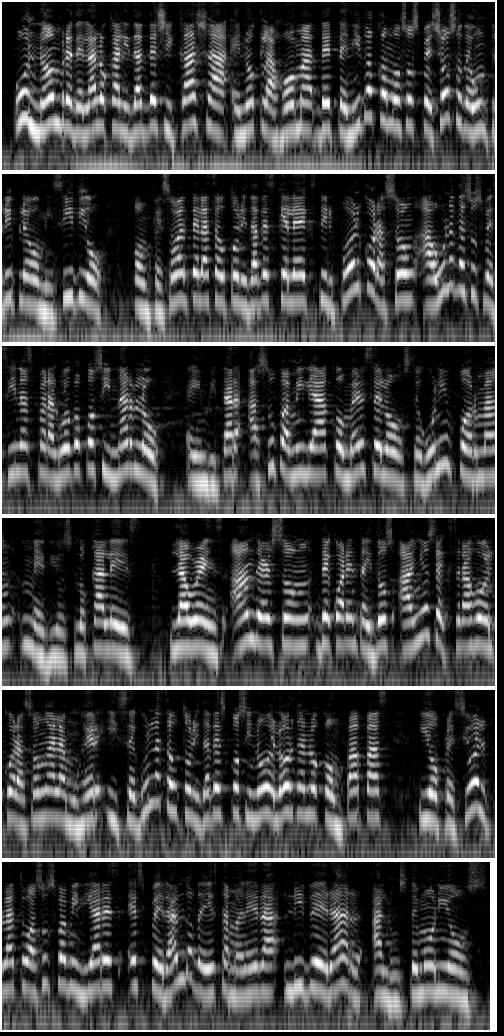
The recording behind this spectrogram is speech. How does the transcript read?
Un hombre de la localidad de Chicacha, en Oklahoma, detenido como sospechoso de un triple homicidio, confesó ante las autoridades que le extirpó el corazón a una de sus vecinas para luego cocinarlo e invitar a su familia a comérselo, según informan medios locales. Lawrence Anderson, de 42 años, extrajo el corazón a la mujer y según las autoridades cocinó el órgano con papas y ofreció el plato a sus familiares esperando de esta manera liberar a los demonios.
